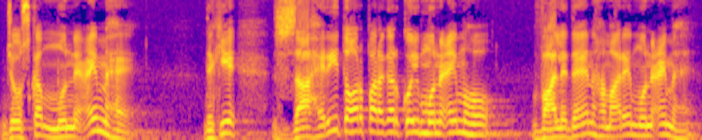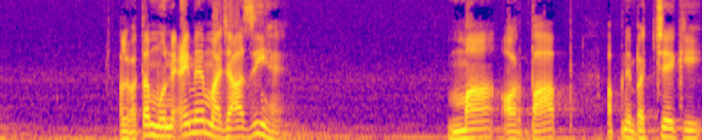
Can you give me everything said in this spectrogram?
جو اس کا منعم ہے۔ دیکھیے، ظاہری طور پر اگر کوئی منعم ہو، والدین ہمارے منعم ہیں، البتہ منعم مجازی ہیں۔ ماں اور باپ اپنے بچے کی،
